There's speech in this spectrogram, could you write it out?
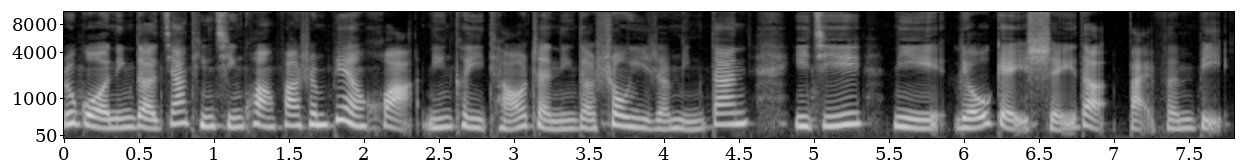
如果您的家庭情况发生变化，您可以调整您的受益人名单以及你留给谁的百分比。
